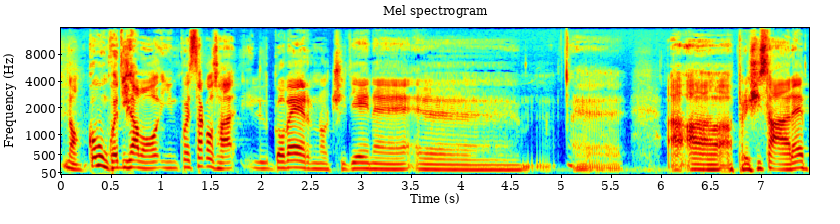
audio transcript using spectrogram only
No, comunque diciamo in questa cosa il governo ci tiene eh, eh, a, a, precisare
